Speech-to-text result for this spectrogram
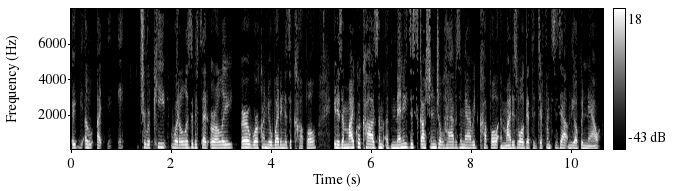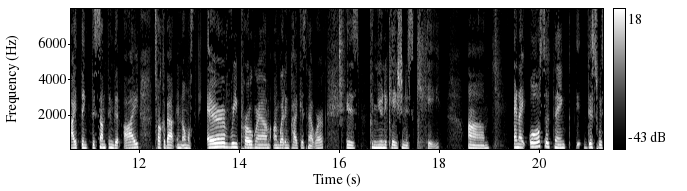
I, I, to repeat what Elizabeth said earlier, work on your wedding as a couple. It is a microcosm of many discussions you'll have as a married couple and might as well get the differences out in the open now. I think this is something that I talk about in almost every program on Wedding Podcast Network is communication is key. Um, and I also think this was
